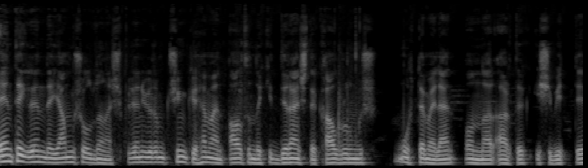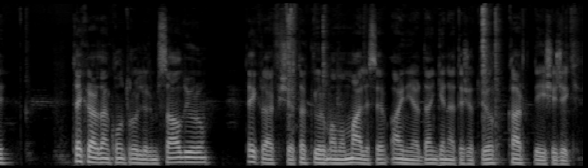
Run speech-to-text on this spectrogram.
Entegrenin de yanmış olduğuna şüpheleniyorum. Çünkü hemen altındaki direnç de kavrulmuş. Muhtemelen onlar artık işi bitti. Tekrardan kontrollerimi sağlıyorum. Tekrar fişe takıyorum ama maalesef aynı yerden gene ateş atıyor. Kart değişecek.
